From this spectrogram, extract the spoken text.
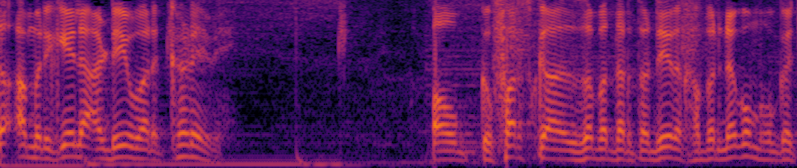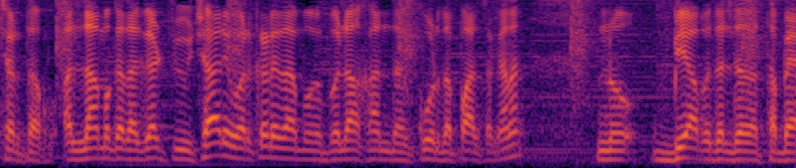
د امریکای له اډې ور کړې وي او که فرض کا زب درته ډیر خبر نه کوم خو کچرته الله مګه دا ګډ فیوچر ورکړی دا محب الله خان د کور د پاسه کنه نو بیا بدل دا تبع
